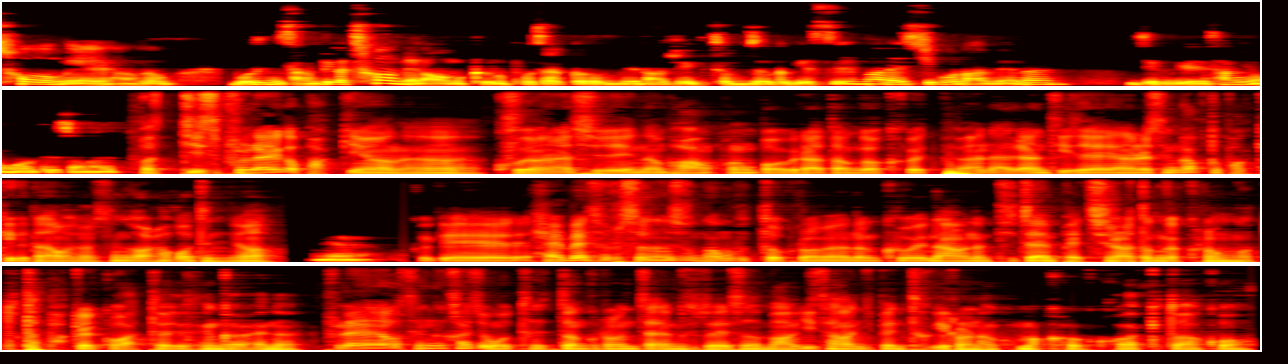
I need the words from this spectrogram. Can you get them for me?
처음에 항상 뭐든 장비가 처음에 나오면 그건 보잘것없는데 나중에 점점 그게 쓸만해지고 나면은 이제 그게 상용화가 되잖아요. 뭐 디스플레이가 바뀌면은 구현할 수 있는 방, 방법이라던가 그걸 표현하려는 디자이너의 생각도 바뀌겠다고 저는 생각을 하거든요. 네. 그게 헬멧으로 쓰는 순간부터 그러면은 그에 나오는 디자인 배치라던가 그런 것도 다 바뀔 것 같아요, 제 생각에는. 플레이어가 생각하지 못했던 그런 장소에서 막 이상한 이벤트가 일어나고 막 그럴 것 같기도 하고.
